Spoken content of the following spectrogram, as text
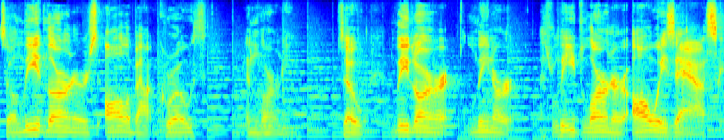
So, a lead learner is all about growth and learning. So lead learner, leaner, lead learner always ask,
